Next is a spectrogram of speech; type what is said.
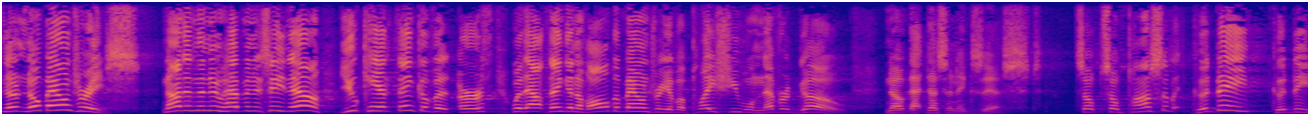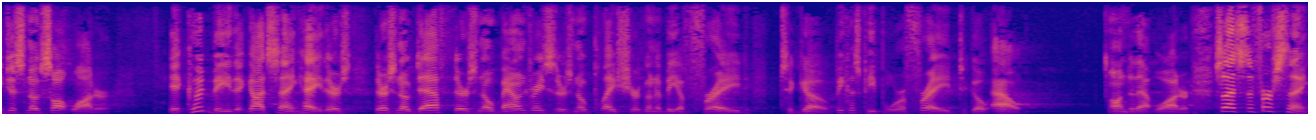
No, no boundaries. Not in the new heaven. See, now you can't think of an earth without thinking of all the boundary of a place you will never go. No, that doesn't exist. So, so possibly, could be, could be just no salt water. It could be that God's saying, hey, there's, there's no death, there's no boundaries, there's no place you're going to be afraid to go. Because people were afraid to go out onto that water. So that's the first thing.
